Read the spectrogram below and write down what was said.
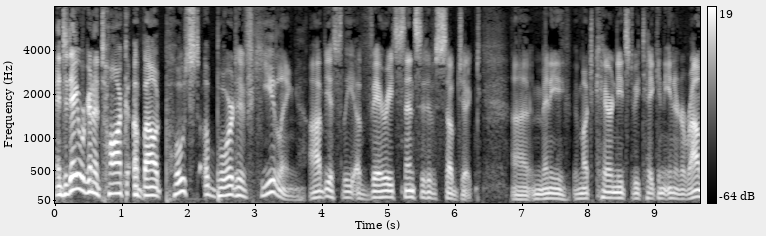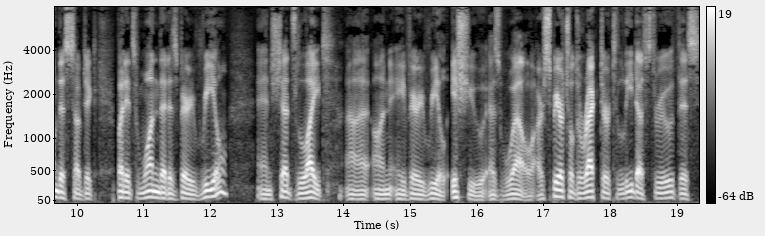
And today we're going to talk about post abortive healing. Obviously, a very sensitive subject. Uh, many, much care needs to be taken in and around this subject, but it's one that is very real and sheds light uh, on a very real issue as well. Our spiritual director to lead us through this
